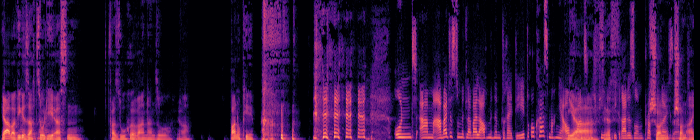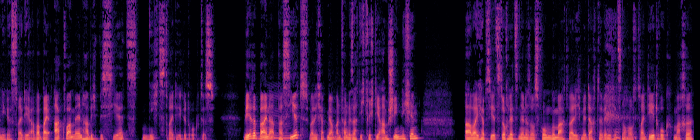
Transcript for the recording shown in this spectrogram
Ja, aber wie gesagt, so die ersten Versuche waren dann so, ja, waren okay. Und ähm, arbeitest du mittlerweile auch mit einem 3D-Drucker? Das machen ja auch Ja, wahnsinnig viele, die gerade so im schon, Prop-Bereich sind. schon einiges 3D. Aber bei Aquaman habe ich bis jetzt nichts 3D gedrucktes. Wäre beinahe Mhm. passiert, weil ich habe mir am Anfang gesagt, ich kriege die Armschienen nicht hin. Aber ich habe sie jetzt doch letzten Endes aus Foam gemacht, weil ich mir dachte, wenn ich jetzt noch aus 3D-Druck mache,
